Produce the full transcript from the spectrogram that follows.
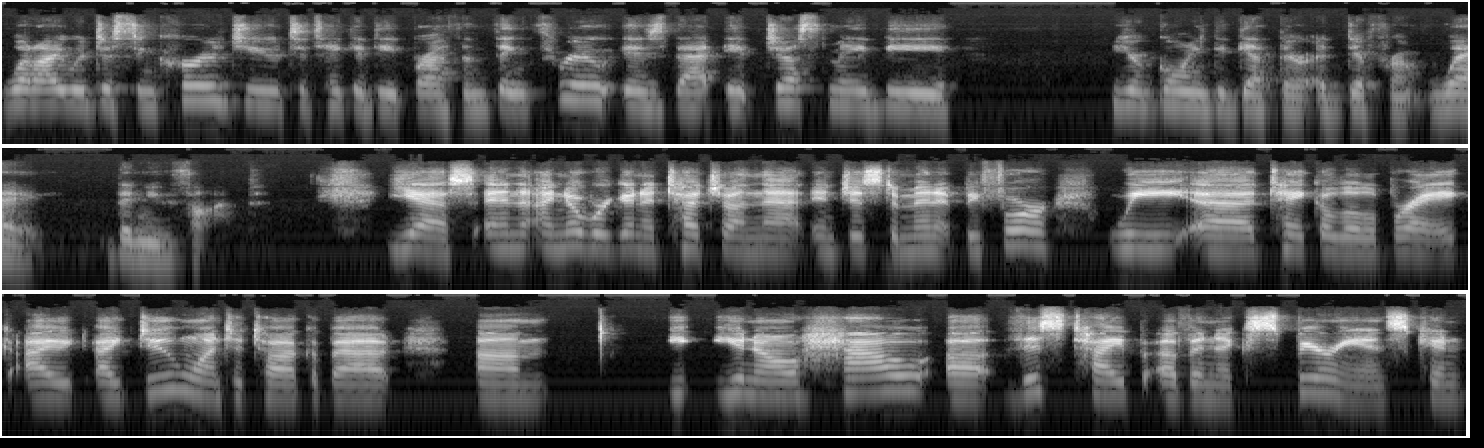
what I would just encourage you to take a deep breath and think through is that it just may be you're going to get there a different way than you thought. Yes, and I know we're going to touch on that in just a minute. Before we uh, take a little break, I, I do want to talk about, um, y- you know, how uh, this type of an experience can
